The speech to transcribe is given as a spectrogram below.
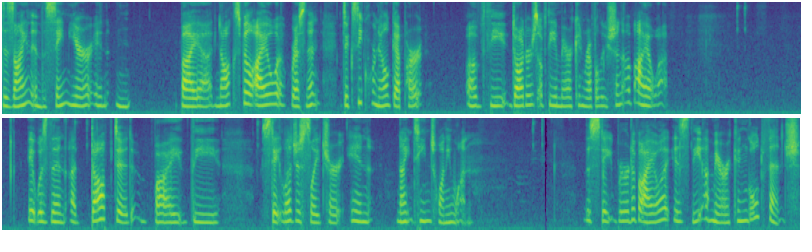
designed in the same year in, by a Knoxville, Iowa resident Dixie Cornell Gebhardt of the Daughters of the American Revolution of Iowa. It was then adopted by the state legislature in 1921. The state bird of Iowa is the American goldfinch.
